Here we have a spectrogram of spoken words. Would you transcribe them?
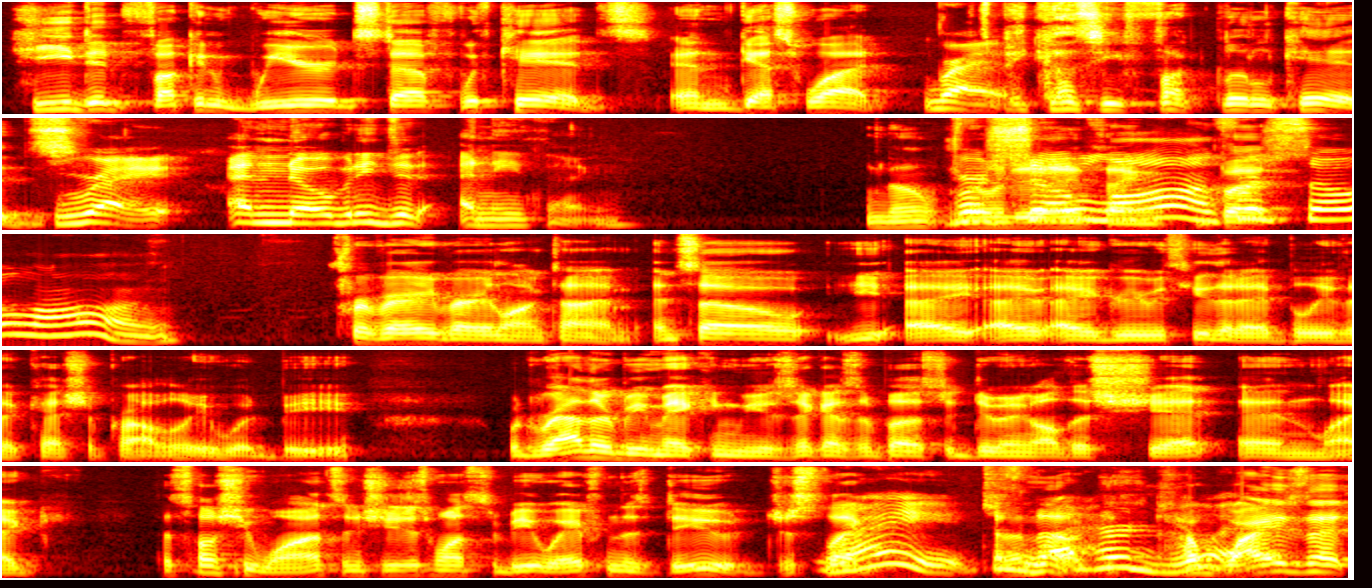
he did fucking weird stuff with kids, and guess what? Right. Because he fucked little kids. Right. And nobody did anything No, for no so anything, long. For so long. for a very, very long time. And so you, I, I, I agree with you that I believe that Kesha probably would be would rather be making music as opposed to doing all this shit and like that's all she wants, and she just wants to be away from this dude. Just like right. Just let know. her do How- it. Why is that?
